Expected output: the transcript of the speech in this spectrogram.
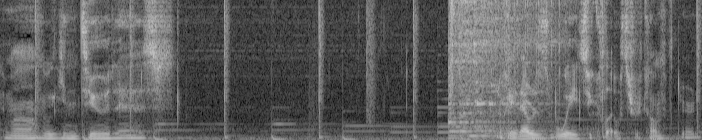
Come on, we can do this. Okay, that was way too close for comfort.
